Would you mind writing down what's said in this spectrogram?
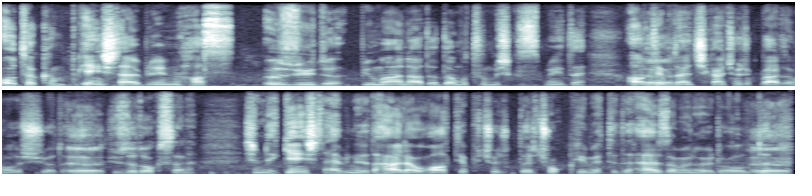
O takım Gençler Birliği'nin has özüydü. Bir manada damıtılmış kısmıydı. Altyapıdan çıkan çocuklardan oluşuyordu. Evet. %90'ı. Şimdi Gençler Birliği'nde de hala o altyapı çocukları çok kıymetlidir. Her zaman öyle oldu. Evet.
